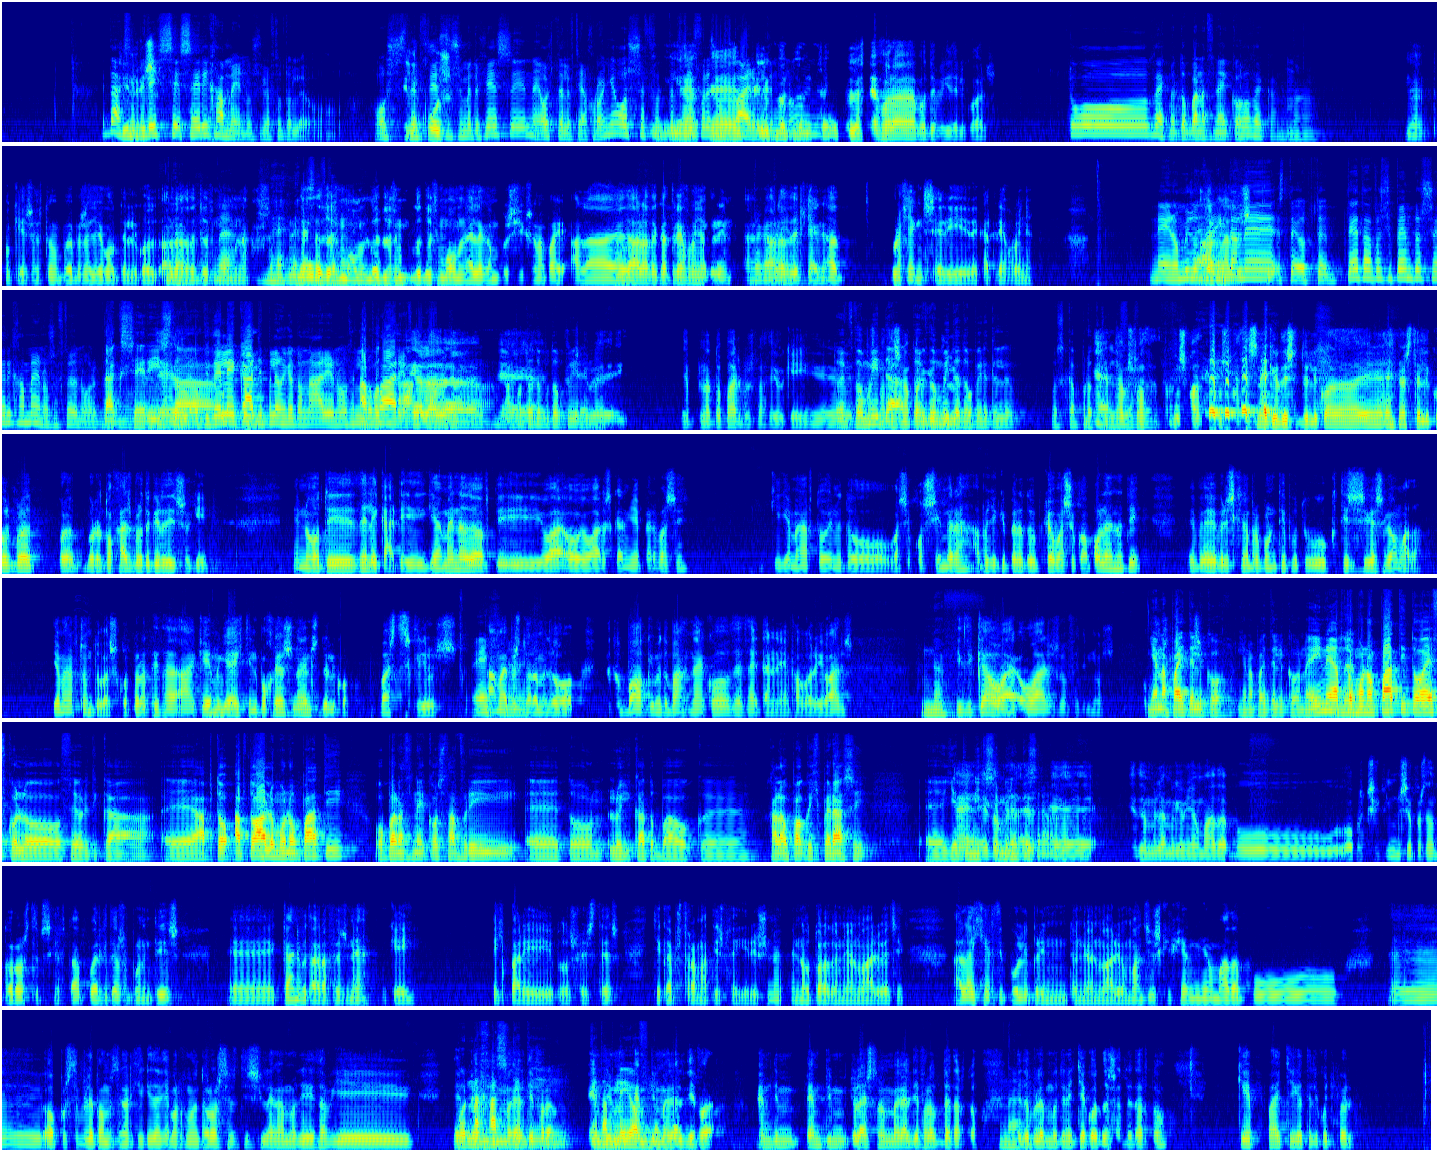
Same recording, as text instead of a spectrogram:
Εντάξει, επειδή έχει σε, σε χαμένους, γι' αυτό το λέω. Όσες τελευταίες σου συμμετοχές, ε, ναι, όχι τελευταία χρόνια, όσες τελευταίες ναι, φορές έχει πάρει. Τελικό, μόνο, είναι... Τελευταία φορά πότε πήγε τελικό Το 10. Με τον Παναθηναϊκό. Το 10. Ναι. Ναι, okay, okay, σε αυτό που έπαιζα και εγώ τελικό, αλλά ναι, δεν το θυμόμουν. Ναι, ναι, ναι, ναι δεν, το θυμόμουν δεν, το θυμόμουν, δεν το θυμόμουν, έλεγα πως είχε ξαναπάει. Αλλά ε, άρα 13 χρόνια πριν. 13. Ε, άρα δεν φτιάχνει. Μπορεί να φτιάχνει σερί 13 χρόνια. Ναι, νομίζω ότι ήταν τέταρτος ή πέμπτος σε χαμένος. Αυτό εννοώ. Εντάξει, σε ναι, στα... Ότι δεν λέει κάτι πλέον για τον Άρη, ενώ θέλει να το πάρει. Από τότε που το πήρε. Ναι. Να το πάρει προσπαθεί, οκ. Το 70 το, το πήρε Βασικά πρώτα. Ναι, θα προσπαθήσει να κερδίσει τον τελικό, αλλά ένας τελικός μπορεί, να τον χάσει, μπορεί να τον κερδίσει. Okay. Εννοώ ότι δεν λέει κάτι. Για μένα αυτή, ο, ο, ο Άρης κάνει μια υπέρβαση και για μένα αυτό είναι το βασικό σήμερα. Από εκεί και πέρα το πιο βασικό απ' όλα είναι ότι ε, ε, βρίσκει ένα προπονητή που του κτίσει σιγά σιγά ομάδα. Για μένα αυτό είναι το βασικό. Τώρα τι θα, α, και mm. έχει την υποχρέωση να είναι στο τελικό. Βάσει της κλήρωσης. Άμα ναι. έπαιζε τώρα με, το, με τον Μπάουκ και με τον Παναθηναϊκό, δεν θα ήταν φαβορή ο Άρης. Ναι. Ειδικά ο, ο Άρης ο φετινός. Για να πάει τελικό. Για να πάει τελικό. Ναι, είναι ναι. από το μονοπάτι το εύκολο θεωρητικά. Ε, από, το, από το άλλο μονοπάτι ο Παναθηναϊκός θα βρει ε, τον, λογικά τον Πάοκ. Ε, καλά, ο Πάοκ έχει περάσει ε, για την νίκη σε 0-4. Ε, εδώ μιλάμε για μια ομάδα που όπως ξεκίνησε όπως ήταν το ρόστερ και αυτά, που έρχεται ως προπονητής, ε, κάνει μεταγραφές, ναι, okay. Okay. Έχει πάρει ποδοσφαιριστές και κάποιους τραυματίες που θα γυρίσουν, ενώ τώρα τον Ιανουάριο έτσι. Αλλά έχει έρθει πολύ πριν τον Ιανουάριο ο Μάτζιος και φτιάχνει μια ομάδα που ε, όπως τη βλέπαμε στην αρχή και ήταν διαμορφωμένο το ρόστερ της, λέγαμε ότι θα βγει. Μπορεί να χάσει μεγάλη διαφορά. Και πέμπτη, πέμπτη, δηλαδή. μεγάλη διαφορά. Πέμπτη, πέμπτη, τουλάχιστον μεγάλη διαφορά από τον τέταρτο. Ναι. Εδώ βλέπουμε ότι είναι και κοντά στο τέταρτο και πάει και για τελικό κυπέλο.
